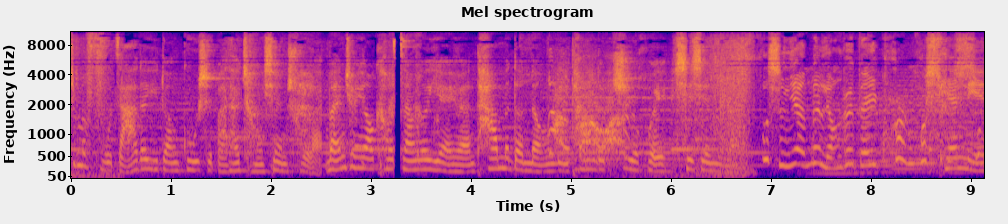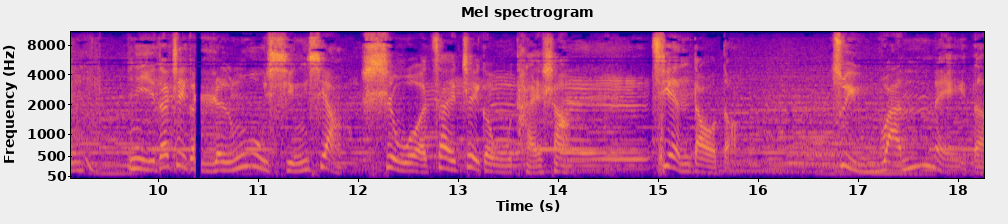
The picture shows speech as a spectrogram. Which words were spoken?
这么复杂的一段故事，把它呈现出来，完全要靠三个演员他们的能力、他们的智慧。谢谢你们。四十年，那两个在一块儿，我天林，你的这个人物形象是我在这个舞台上见到的最完美的、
